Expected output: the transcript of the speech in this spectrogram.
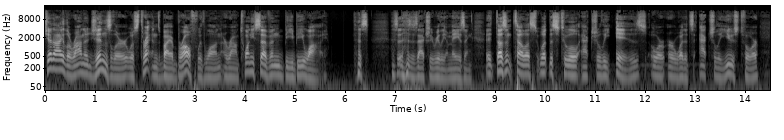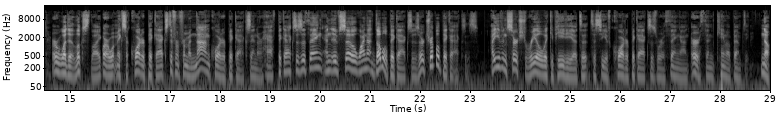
Jedi Lorana Jinzler was threatened by a Brolf with one around 27 BBY. This, this is actually really amazing. It doesn't tell us what this tool actually is, or, or what it's actually used for, or what it looks like, or what makes a quarter pickaxe different from a non quarter pickaxe, and are half pickaxes a thing? And if so, why not double pickaxes or triple pickaxes? I even searched real Wikipedia to, to see if quarter pickaxes were a thing on Earth and came up empty. No,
